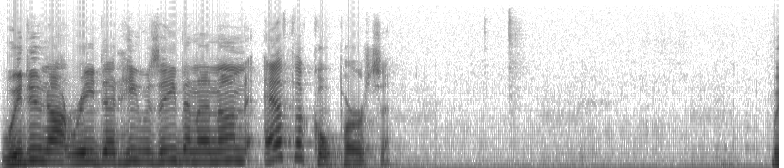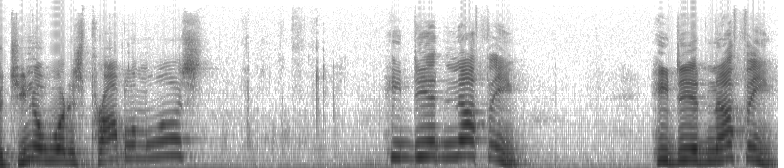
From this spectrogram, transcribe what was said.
We do not read that he was even an unethical person. But you know what his problem was? He did nothing. He did nothing.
